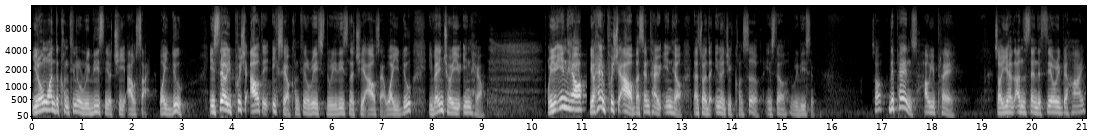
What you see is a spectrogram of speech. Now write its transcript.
you don't want to continue releasing your qi outside. What you do? Instead, you push out the exhale, continue release the qi outside. What you do? Eventually, you inhale. When you inhale, your hand push out, but same time you inhale. That's why the energy conserved instead of releasing. So depends how you play. So you have to understand the theory behind.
